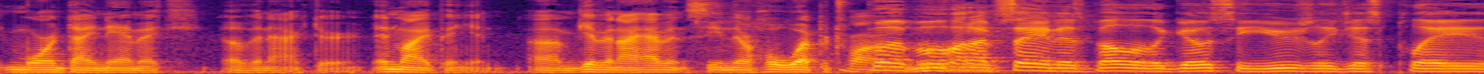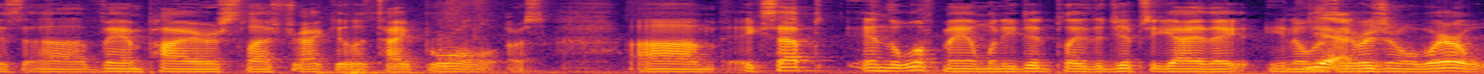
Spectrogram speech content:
more dynamic of an actor, in my opinion. Um, given I haven't seen their whole repertoire. But, but what I'm saying is Bela Lugosi usually just plays uh, vampire slash Dracula type roles. Um, except in the Wolfman when he did play the gypsy guy that you know was Yeah. the original were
